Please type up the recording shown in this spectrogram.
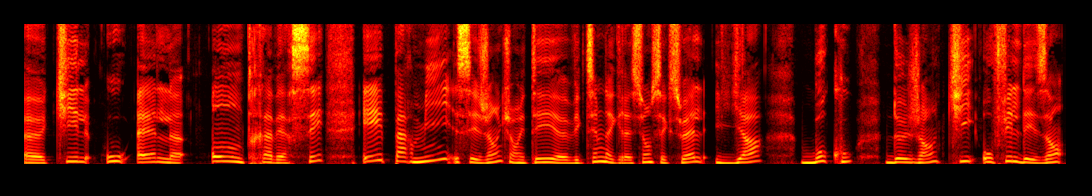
euh, qu'ils ou elles ont traversé. Et parmi ces gens qui ont été euh, victimes d'agressions sexuelles, il y a beaucoup de gens qui, au fil des ans,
